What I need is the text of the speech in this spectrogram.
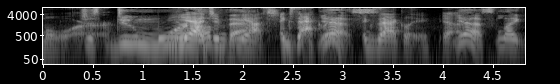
more. Just do more yeah, of Jim- that. Yes, exactly. Yes. exactly. Yeah. Yes, like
